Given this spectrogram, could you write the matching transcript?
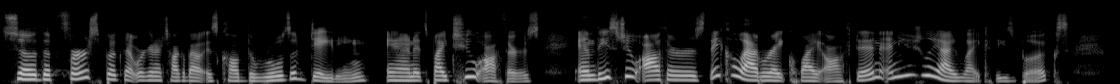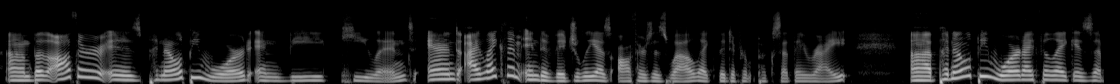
So, the first book that we're going to talk about is called The Rules of Dating, and it's by two authors. And these two authors, they collaborate quite often, and usually I like these books. Um, but the author is Penelope Ward and Vi Keeland, and I like them individually as authors as well, like the different books that they write. Uh, Penelope Ward, I feel like, is a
